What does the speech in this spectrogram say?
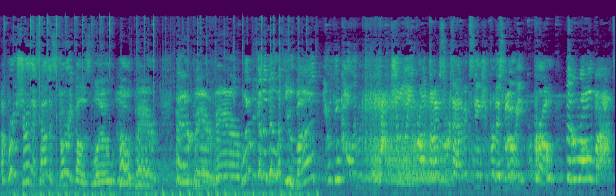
I'm pretty sure that's how the story goes, Lou. Oh, Bear. Bear, Bear, Pear. What are we gonna do with you, bud? You think Hollywood actually brought dinosaurs out of extinction for this movie? Bro, they're robots.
